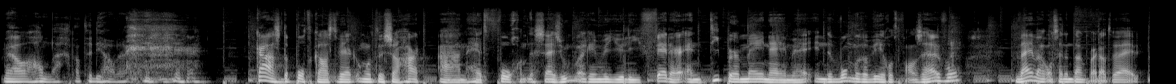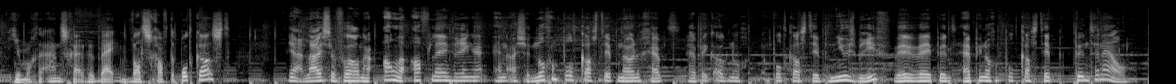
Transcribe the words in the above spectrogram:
wel handig dat we die hadden. Kaas, de podcast, werkt ondertussen hard aan het volgende seizoen, waarin we jullie verder en dieper meenemen in de wondere wereld van zuivel. Wij waren ontzettend dankbaar dat wij hier mochten aanschuiven bij Wat schaft de podcast. Ja, luister vooral naar alle afleveringen. En als je nog een podcasttip nodig hebt, heb ik ook nog een podcasttip nieuwsbrief. www.hebjenogeenpodcasttip.nl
